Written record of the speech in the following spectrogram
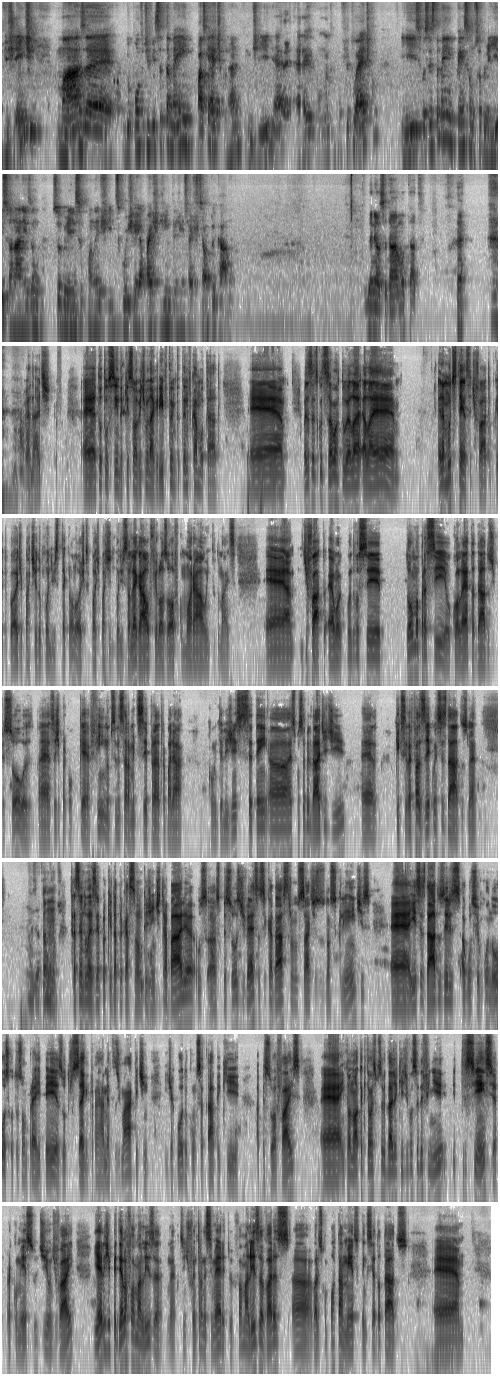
vigente, mas é, do ponto de vista também quase que ético, né? De, é, é um conflito ético. E se vocês também pensam sobre isso, analisam sobre isso quando a gente discute a parte de inteligência artificial aplicada. Daniel, você tá mutado. Verdade. É, tô tossindo aqui, sou uma vítima da gripe, tô tentando ficar mutado. É, mas essa discussão, Arthur, ela, ela é ela é muito extensa, de fato, porque tu pode partir do ponto de vista tecnológico, você pode partir do ponto de vista legal, filosófico, moral e tudo mais. É, de fato, é uma, quando você toma para si ou coleta dados de pessoas, é, seja para qualquer fim, não precisa necessariamente ser para trabalhar com inteligência, você tem a responsabilidade de é, o que, que, você vai fazer com esses dados, né? Exatamente. Então, trazendo um exemplo aqui da aplicação que a gente trabalha, os, as pessoas diversas se cadastram nos sites dos nossos clientes é, e esses dados, eles alguns ficam conosco, outros vão para RPs, outros seguem para ferramentas de marketing, de acordo com o setup que a pessoa faz. É, então, nota que tem uma responsabilidade aqui de você definir ciência para começo, de onde vai. E a LGPD, ela formaliza, né, se a gente for entrar nesse mérito, formaliza várias, uh, vários comportamentos que têm que ser adotados. É,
